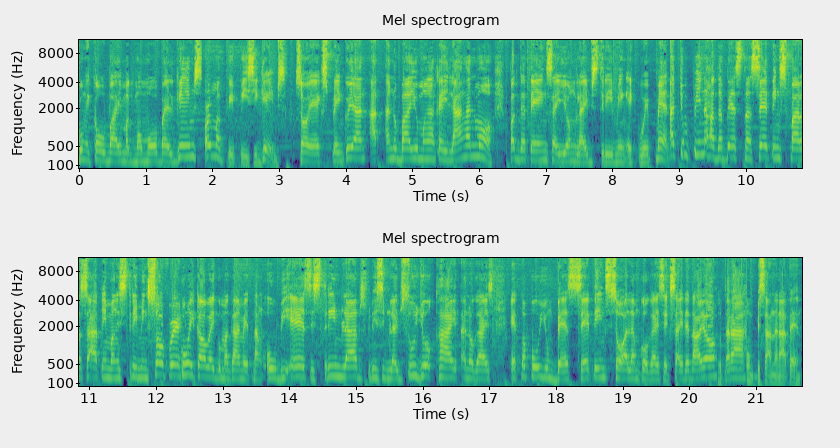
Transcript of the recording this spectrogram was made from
Kung ikaw ba ay magmo-mobile games or magpi-PC games. So i-explain ko yan at ano ba yung mga kailangan mo pagdating sa iyong live streaming equipment natin. At yung pinaka the best na settings para sa ating mga streaming software kung ikaw ay gumagamit ng OBS, Streamlabs, Prism Live Studio, kahit ano guys, ito po yung best settings. So alam ko guys, excited tayo? So tara, umpisa na natin.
